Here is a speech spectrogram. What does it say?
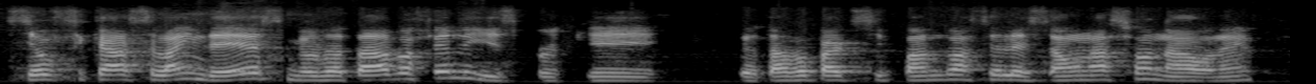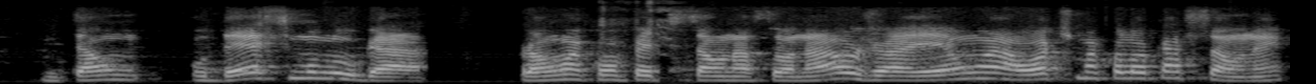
se eu ficasse lá em décimo, eu já estava feliz, porque eu estava participando de uma seleção nacional, né? Então, o décimo lugar para uma competição nacional já é uma ótima colocação, né?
